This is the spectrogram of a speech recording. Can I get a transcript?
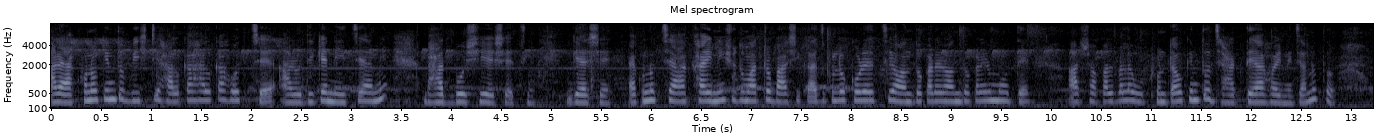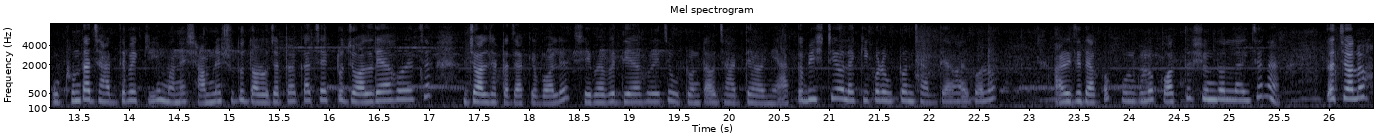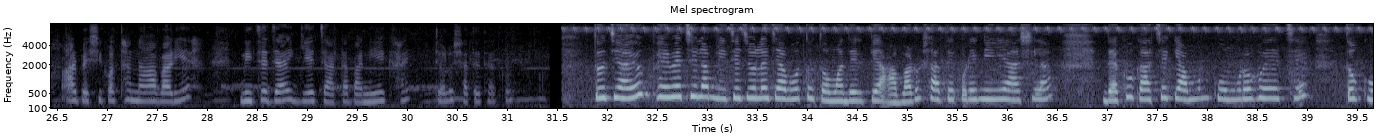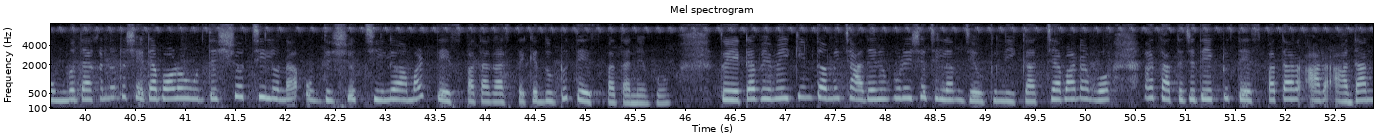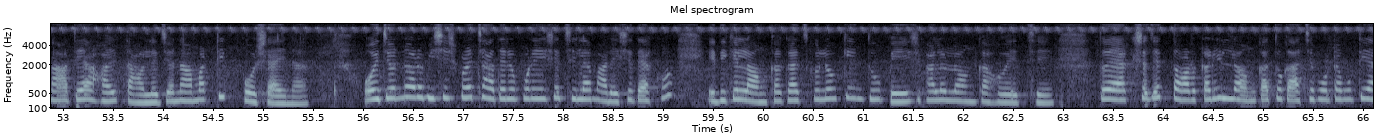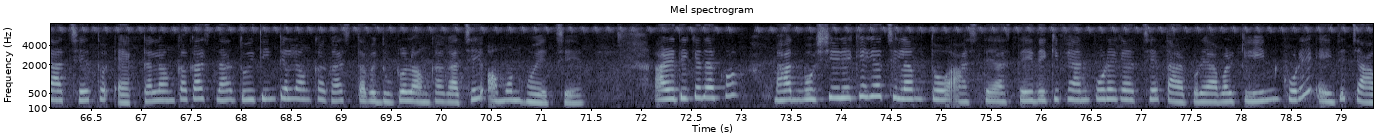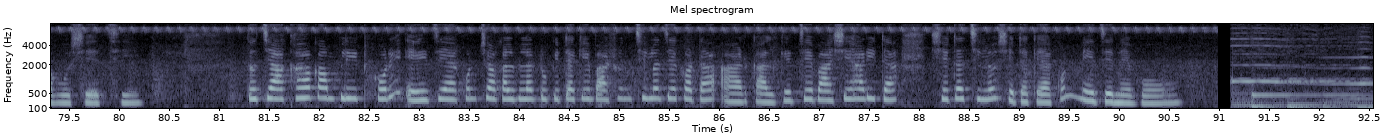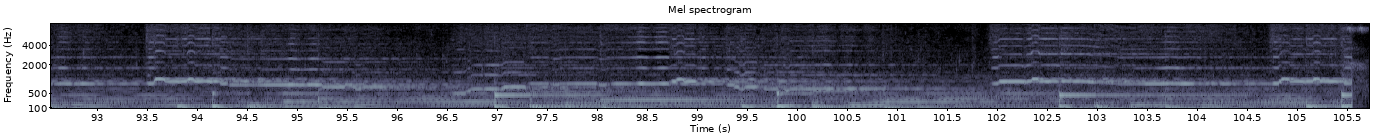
আর এখনও কিন্তু বৃষ্টি হালকা হালকা হচ্ছে। আর ওদিকে নিচে আমি ভাত বসিয়ে এসেছি গ্যাসে। এখনও চা খাইনি, শুধুমাত্র বাসি কাজগুলো করেছি অন্ধকারের অন্ধকারের মধ্যে। আর সকালবেলা উঠোনটাও কিন্তু ঝাড় দেওয়া হয়নি, জানো তো? উঠোনটা ঝাড় দেবে কি? মানে সামনে শুধু দরজাটার কাছে একটু জল দেওয়া হয়েছে, জল ঝাঁটা যাকে বলে সেভাবে দেওয়া হয়েছে, উঠোনটাও ঝাড় দেওয়া হয়নি। এত বৃষ্টি হলে কি করে উঠোন ঝাড় দেওয়া হয় বলো? আর এই যে দেখো, ফুলগুলো কত সুন্দর লাগছে না? তো চলো, আর বেশি কথা না বাড়িয়ে, নিচে যাই, গিয়ে চাটা বানিয়ে খাই। চলো, সাথে থাকো। তো যাই হোক, ভেবেছিলাম নিচে চলে যাব, তো তোমাদেরকে আবারও সাথে করে নিয়ে আসলাম। দেখো গাছে কেমন কুমড়ো হয়েছে। তো কুমড়ো দেখানোটা সেটা বড় উদ্দেশ্য ছিল না, উদ্দেশ্য ছিল আমার তেজপাতা গাছ থেকে দুটো তেজপাতা নেব। তো এটা ভেবেই কিন্তু আমি ছাদের উপরে এসেছিলাম, যেহেতু লিকার চা বানাবো, আর তাতে যদি একটু তেজপাতা আর আদা না দেওয়া হয়, তাহলে যেন আমার ঠিক পোষায় না। ওই জন্য আরও বিশেষ করে ছাদের উপরে এসেছিলাম। আর এসে দেখো, এদিকে লঙ্কা গাছগুলোও কিন্তু বেশ ভালো লঙ্কা হয়েছে। তো একসাথে তরকারির লঙ্কা তো গাছে মোটামুটি আছে। তো একটা লঙ্কা গাছ না, দুই তিনটে লঙ্কা গাছ, তবে দুটো লঙ্কা গাছেই অমন হয়েছে। আর এদিকে দেখো, ভাত বসিয়ে রেখে গেছিলাম, তো আস্তে আস্তেই দেখি ফ্যান পড়ে গেছে। তারপরে আবার ক্লিন করে এই যে চা বসিয়েছি। তো চা খাওয়া কমপ্লিট করে এই যে এখন সকালবেলা টুকিটাকি বাসন ছিল যে কটা আর কালকের যে বাসি হাঁড়িটা সেটা ছিল, সেটাকে এখন মেজে নেব।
